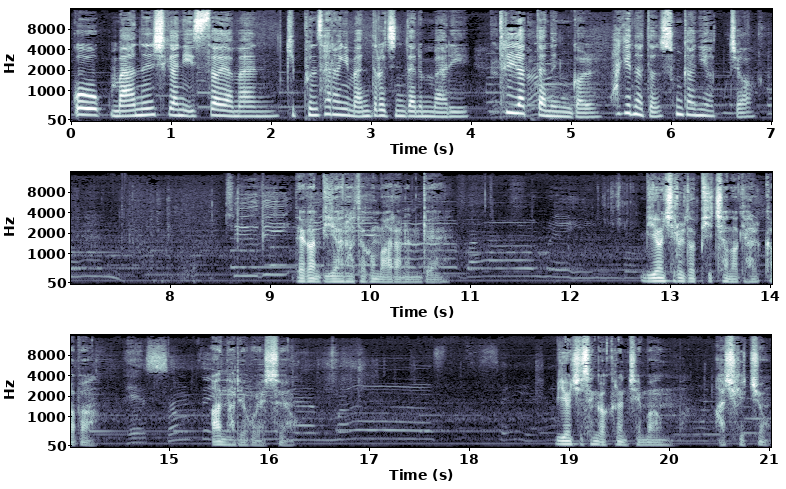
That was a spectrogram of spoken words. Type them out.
꼭 많은 시간이 있어야만 깊은 사랑이 만들어진다는 말이 틀렸다는 걸 확인하던 순간이었죠. 내가 미안하다고 말하는 게 미연 씨를 더 비참하게 할까봐 안 하려고 했어요. 미연 씨 생각하는 제 마음 아시겠죠?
